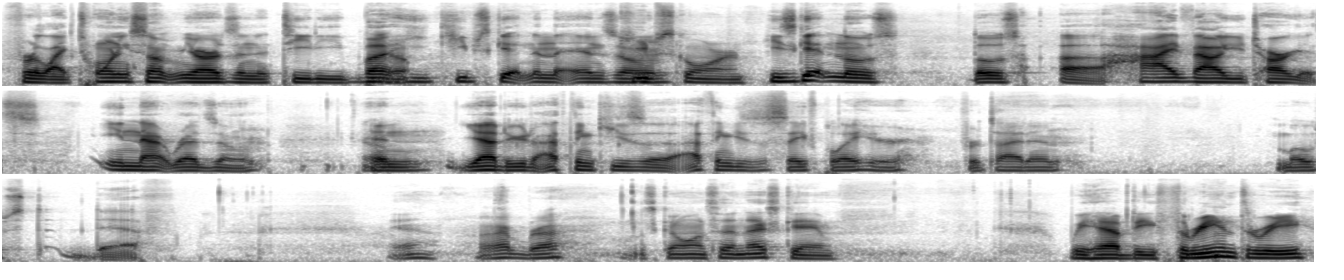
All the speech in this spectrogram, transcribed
for like twenty something yards in a TD. But Yep. he keeps getting in the end zone. keep scoring. He's getting those those uh, high value targets in that red zone. Yep. And yeah, dude, I think he's a I think he's a safe play here for tight end. Most def. Yeah. All right, bro. Let's go on to the next game. We have the three and three.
